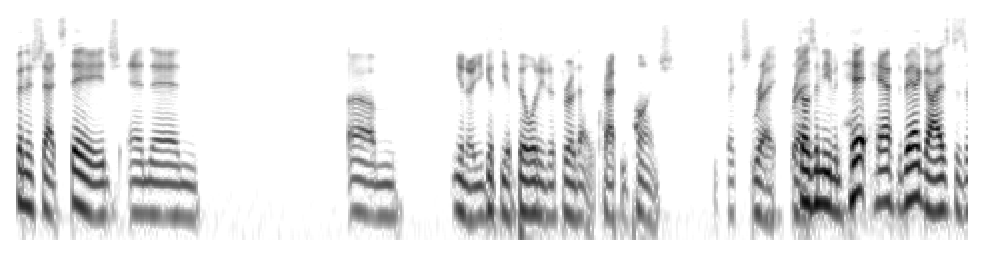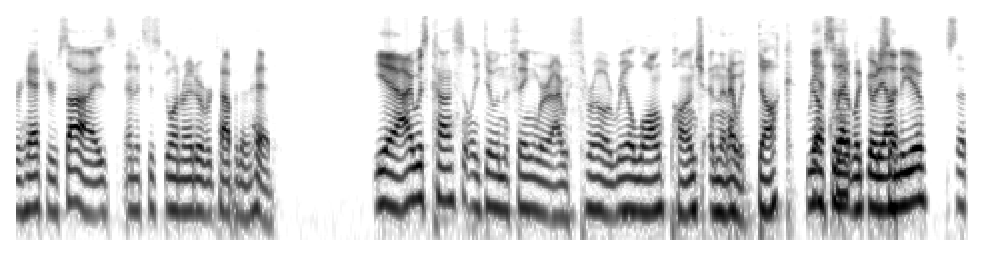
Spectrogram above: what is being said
finish that stage, and then, um, you know, you get the ability to throw that crappy punch, which right, right. doesn't even hit half the bad guys because they're half your size, and it's just going right over top of their head. Yeah, I was constantly doing the thing where I would throw a real long punch and then I would duck real yeah, so that it would go down so, to you. so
